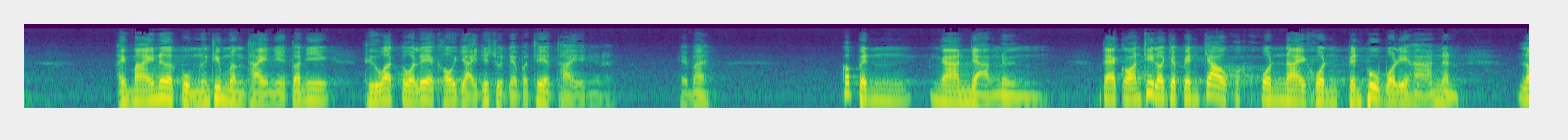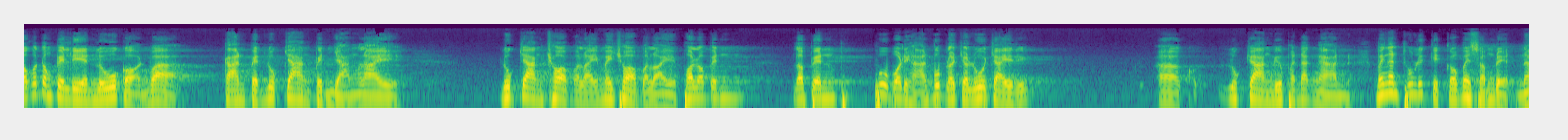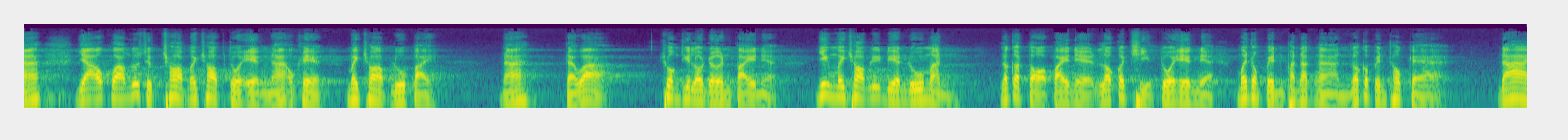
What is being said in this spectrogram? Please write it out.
ไอ้ไมเนอร์กลุ่มหนึ่งที่เมืองไทยเนี่ยตอนนี้ถือว่าตัวเลขเขาใหญ่ที่สุดในประเทศไทยเนี่ยนะเห็นไหมก็เป็น งานอย่างหนึ่ง แต่ก่อนที่เราจะเป็นเจ้าคนนายคนเป็นผู้บริหารนั่นเราก็ต้องไปเรียนรู้ก่อนว่าการเป็นลูกจ้างเป็นอย่างไร ลูกจ้างชอบอะไรไม่ชอบอะไรพอเราเป็นเราเป็นผู้บริหารปุ๊บเราจะรู้ใจลูกจ้างหรือพนักงาน ไม่งั้นธุรกิจก็ไม่สำเร็จนะ อย่าเอาความรู้สึกชอบไม่ชอบตัวเองนะ โอเค ไม่ชอบรู้ไปนะ แต่ว่าช่วงที่เราเดินไปเนี่ย ยิ่งไม่ชอบเรียนรู้มัน แล้วก็ต่อไปเนี่ยเราก็ฉีกตัวเองเนี่ยไม่ต้องเป็นพนักงาน แล้วก็เป็นเท่าแก่ได้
